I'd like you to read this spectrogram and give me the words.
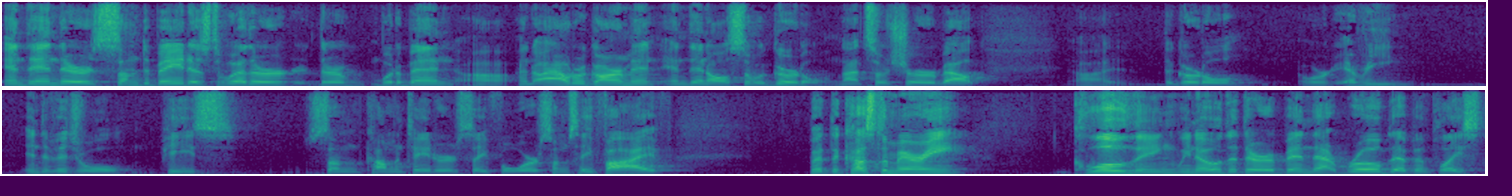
And then there's some debate as to whether there would have been uh, an outer garment and then also a girdle. Not so sure about uh, the girdle or every individual piece. Some commentators say four, some say five. But the customary clothing, we know that there had been that robe that had been placed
